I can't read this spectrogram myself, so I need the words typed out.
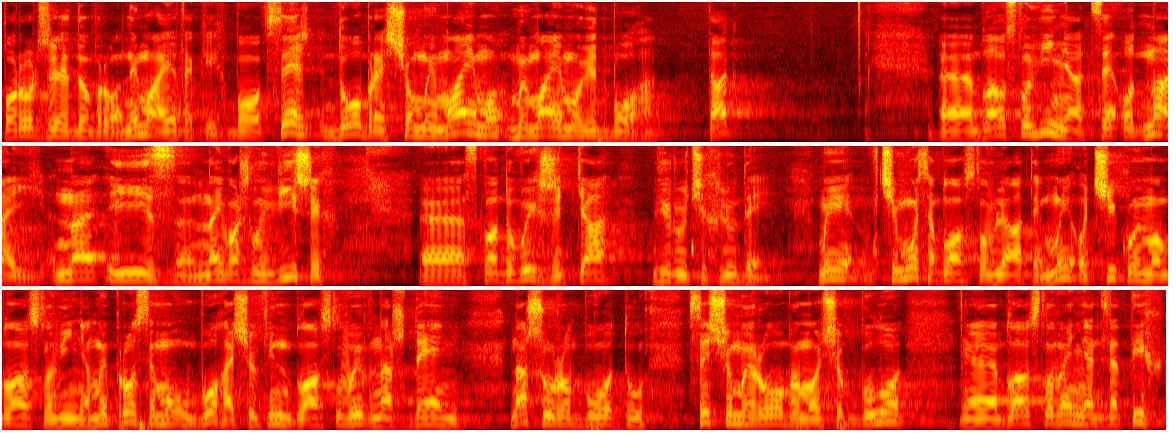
породжує добро? Немає таких, бо все добре, що ми маємо, ми маємо від Бога. Так? Е, Благословіння це одна із найважливіших е, складових життя віруючих людей. Ми вчимося благословляти, ми очікуємо благословіння, ми просимо у Бога, щоб Він благословив наш день, нашу роботу, все, що ми робимо, щоб було е, благословення для тих,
